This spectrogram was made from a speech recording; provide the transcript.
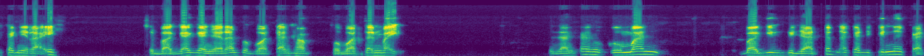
akan diraih sebagai ganjaran perbuatan perbuatan baik. Sedangkan hukuman bagi kejahatan akan dikenakan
